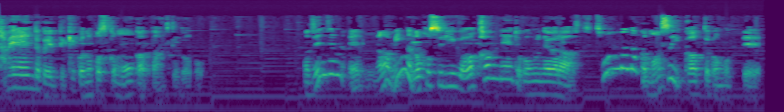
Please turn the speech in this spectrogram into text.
食べれんとか言って結構残す子も多かったんですけど、まあ、全然、え、な、みんな残す理由がわかんねえとか思いながら、そんななんかまずいかとか思って、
